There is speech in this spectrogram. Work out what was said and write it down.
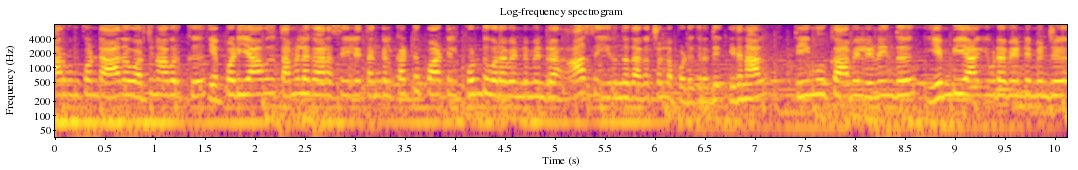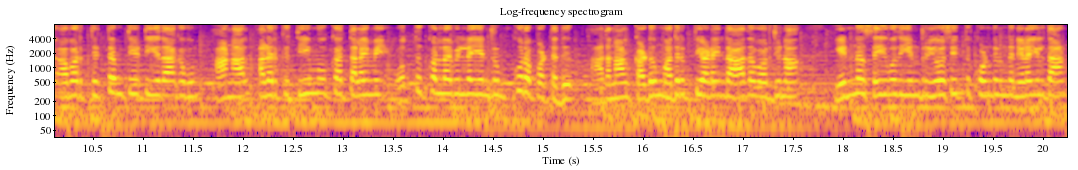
ஆர்வம் கொண்ட ஆதவ் அர்ஜுனாவிற்கு எப்படியாவது தமிழக அரசியலை தங்கள் கட்டுப்பாட்டில் கொண்டு வர வேண்டும் என்ற ஆசை இருந்ததாக சொல்லப்படுகிறது. இதனால் திமுகவில் இணைந்து எம்பி ஆகிவிட வேண்டும் என்று அவர் திட்டம் தீட்டியதாகவும் ஆனால் அதற்கு திமுக தலைமை ஒத்துக்கொள்ளவில்லை என்றும் கூறப்பட்டது. அதனால் கடும் அதிருப்தி அடைந்த ஆதவ் அர்ஜுனா என்ன செய்வது என்று யோசித்துக் கொண்டிருந்த நிலையில்தான்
